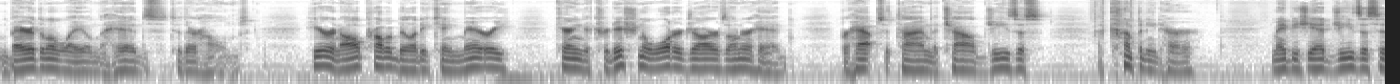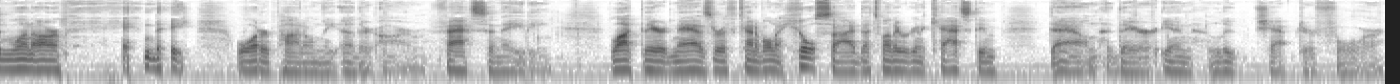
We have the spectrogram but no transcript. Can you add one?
and bear them away on the heads to their homes. Here, in all probability, came Mary carrying the traditional water jars on her head. Perhaps at time the child Jesus accompanied her Maybe she had Jesus in one arm and a water pot on the other arm. Fascinating. Lot there at Nazareth, kind of on a hillside. That's why they were going to cast him down there in Luke chapter 4.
